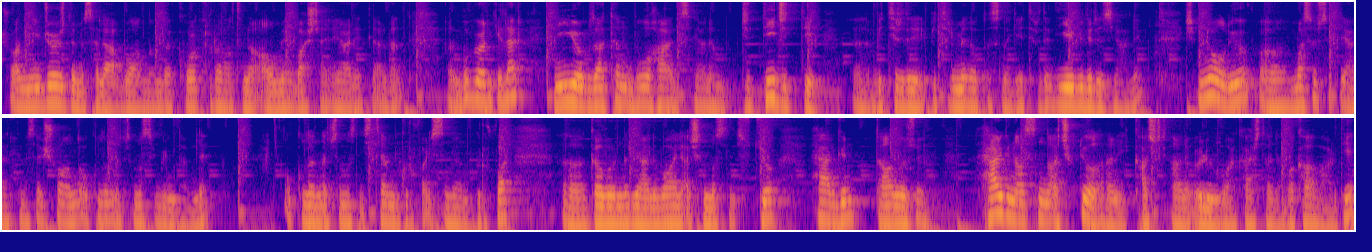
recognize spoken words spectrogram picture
şu an New Jersey'de mesela bu anlamda kontrol altına almaya başlayan eyaletlerden. Yani bu bölgeler New York zaten bu hadise yani ciddi ciddi e, bitirdi, bitirme noktasına getirdi diyebiliriz yani. Şimdi ne oluyor? Ee, Massachusetts eyaletinde mesela şu anda okulların açılması gündemde okulların açılmasını isteyen bir grup var, istemeyen bir grup var. Ee, governor yani vali açılmasını istiyor. Her gün daha doğrusu her gün aslında açıklıyorlar hani kaç tane ölüm var, kaç tane vaka var diye.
